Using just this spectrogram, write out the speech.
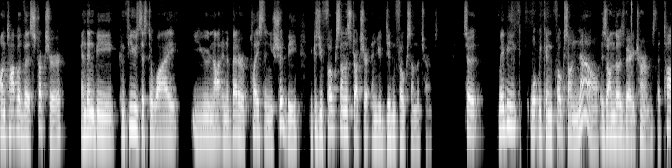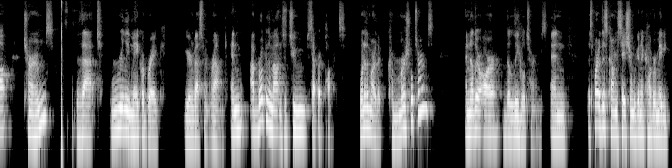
on top of a structure and then be confused as to why you're not in a better place than you should be because you focused on the structure and you didn't focus on the terms. So maybe what we can focus on now is on those very terms, the top terms that really make or break your investment round. And I've broken them out into two separate parts. One of them are the commercial terms, another are the legal terms. And as part of this conversation, we're going to cover maybe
